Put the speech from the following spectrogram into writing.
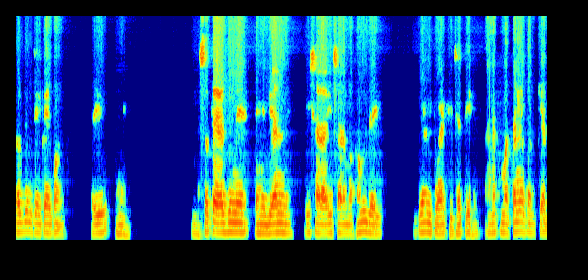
અર્જુનથી કંઈ પણ થયું નહીં. છતાંય અર્જુને એની બેનને ઈશારા ઈશારામાં સમજાવી. બેન તો આથી જતી રહી. આત્મા તને પણ કેદ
